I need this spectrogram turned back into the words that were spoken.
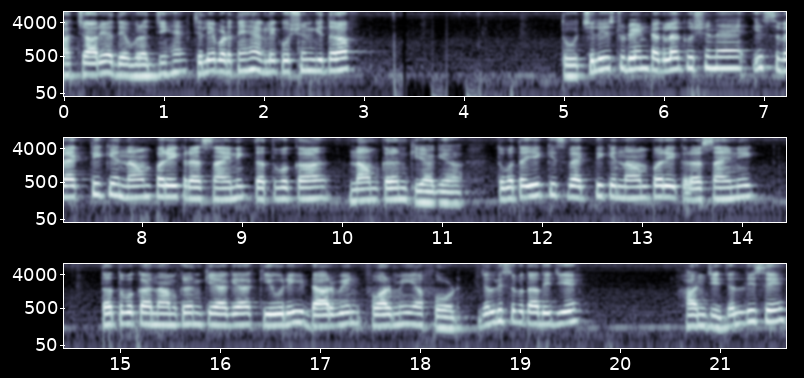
आचार्य देवव्रत जी हैं। चलिए बढ़ते हैं अगले क्वेश्चन की तरफ़। तो चलिए स्टूडेंट अगला क्वेश्चन है। इस व्यक्ति के नाम पर एक रासायनिक तत्व का नामकरण किया गया। तो बताइए किस व्यक्ति के नाम पर एक रासायनिक तत्व का नामकरण किया गया? क्यूरी, डार्विन, फॉर्मी या फोर्ड? जल्दी से बता दीजिए। हाँ जी, जल्दी से।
